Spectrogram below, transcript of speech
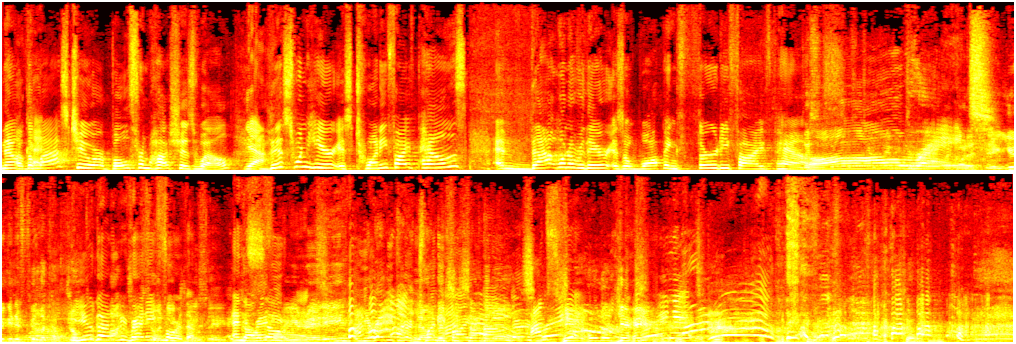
Now, the last two are both from Hush as well. Yeah. This one here is 25 pounds, and that one over there is a whopping 35 pounds. All right. Honestly, you're going to feel like I've dropped you got to be ready for you, them. Tracy. And so, for Are you ready? Are you ready for a No, this is 25 something pounder? else. I'm Here, scared. hold on, yeah.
